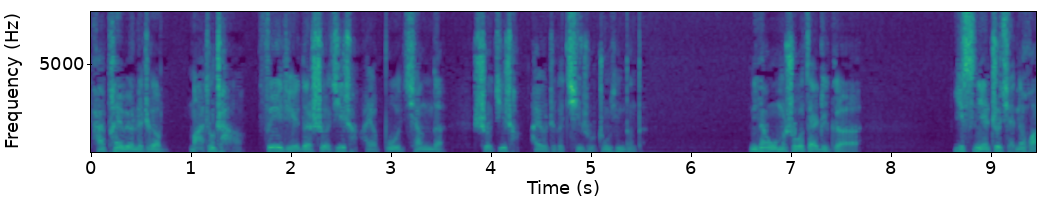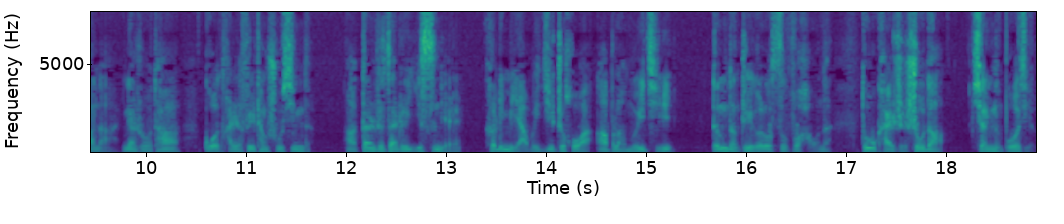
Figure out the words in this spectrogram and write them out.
还配备了这个马球场、飞碟的射击场，还有步枪的射击场，还有这个骑术中心等等。你看，我们说在这个一四年之前的话呢，应该说他过得还是非常舒心的啊。但是在这个一四年克里米亚危机之后啊，阿布拉莫维奇等等这个俄罗斯富豪呢，都开始受到相应的波及了。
